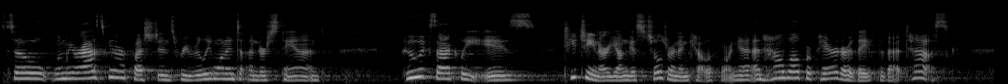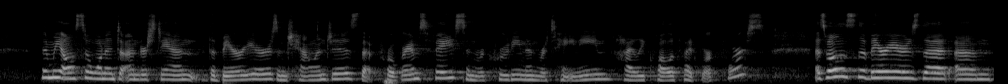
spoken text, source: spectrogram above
So when we were asking our questions, we really wanted to understand who exactly is teaching our youngest children in California and how well prepared are they for that task? Then we also wanted to understand the barriers and challenges that programs face in recruiting and retaining highly qualified workforce, as well as the barriers that um,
